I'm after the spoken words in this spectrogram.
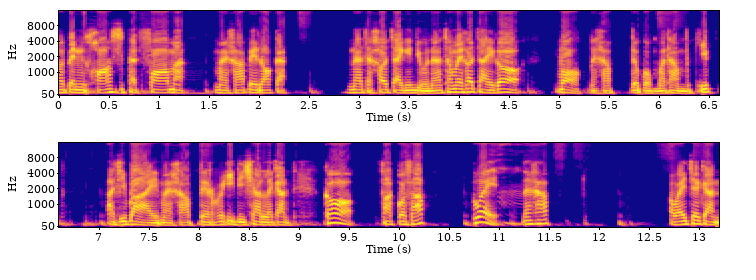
มันเป็นคอสแพลตฟอร์มอะ Minecraft Bedrock อะน่าจะเข้าใจกันอยู่นะ ถ้าไม่เข้าใจก็บอกนะครับ เดี๋ยวผมมาทำคลิปอธิบาย Minecraft Bedrock Edition แล้วกัน ก็ฝากกดซับด้วยนะครับ เอาไว้เจอกัน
